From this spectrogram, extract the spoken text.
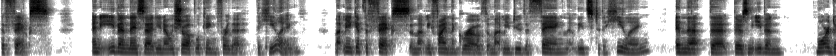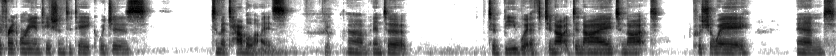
the fix. And even they said, you know, we show up looking for the the healing. Let me get the fix and let me find the growth and let me do the thing that leads to the healing. And that that there's an even more different orientation to take, which is to metabolize. Yep. Um, and to to be with, to not deny, to not push away, and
